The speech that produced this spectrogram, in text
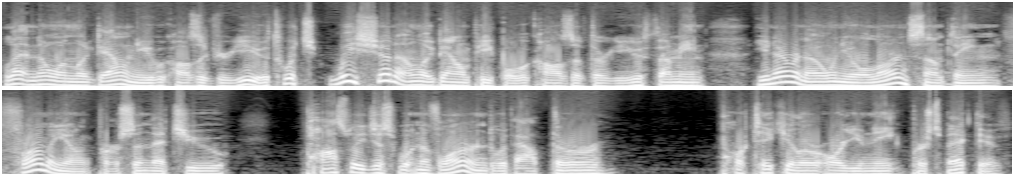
Let no one look down on you because of your youth, which we shouldn't look down on people because of their youth. I mean, you never know when you'll learn something from a young person that you possibly just wouldn't have learned without their particular or unique perspective.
